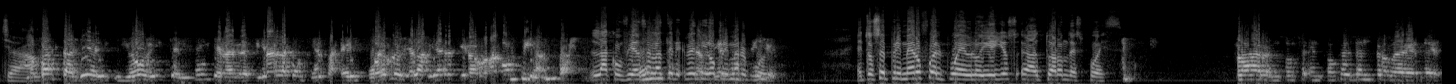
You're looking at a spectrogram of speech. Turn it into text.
Ya. No fue hasta ayer y hoy que dicen que le retiran la confianza. El pueblo ya le había retirado la confianza. La confianza la retiró primero el pueblo. Entonces primero fue el pueblo y ellos actuaron después. Claro, entonces, entonces dentro de,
